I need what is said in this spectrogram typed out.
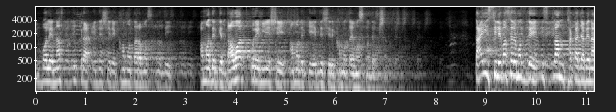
বলে, নাস্তিকরা এদেশের ক্ষমতার মসনদে। আমাদেরকে দাওয়াত করে নিয়ে এসে আমাদেরকে এদেশের ক্ষমতায় মসনদে বসাবে। তাই সিলেবাসের মধ্যে ইসলাম থাকা যাবে না,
